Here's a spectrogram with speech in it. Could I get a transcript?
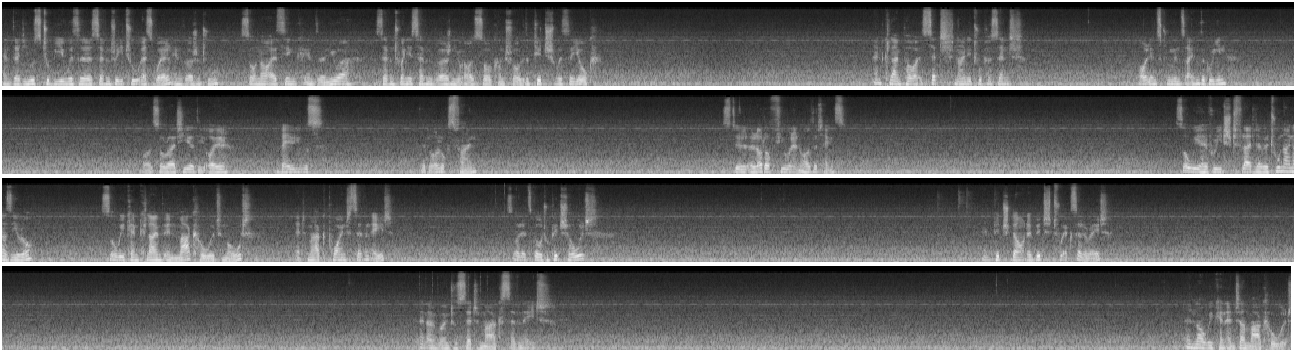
and that used to be with the 732 as well in version 2. So now I think in the newer 727 version you also control the pitch with the yoke. And climb power is set, 92%. All instruments are in the green. Also right here the oil values that all looks fine. Still a lot of fuel in all the tanks. So we have reached flight level 290. So we can climb in Mach hold mode at Mach 0.78. So let's go to pitch hold. And pitch down a bit to accelerate. And I'm going to set Mach 78. And now we can enter Mach Hold.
